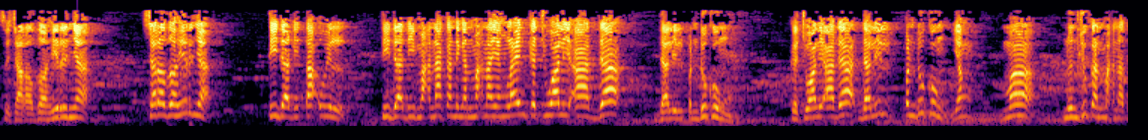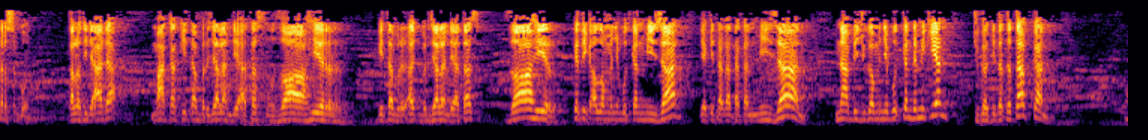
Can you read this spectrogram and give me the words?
Secara zahirnya. Secara zahirnya tidak ditakwil tidak dimaknakan dengan makna yang lain kecuali ada dalil pendukung. Kecuali ada dalil pendukung yang menunjukkan makna tersebut. Kalau tidak ada maka kita berjalan di atas zahir kita berjalan di atas zahir. Ketika Allah menyebutkan mizan, ya kita katakan mizan. Nabi juga menyebutkan demikian, juga kita tetapkan.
